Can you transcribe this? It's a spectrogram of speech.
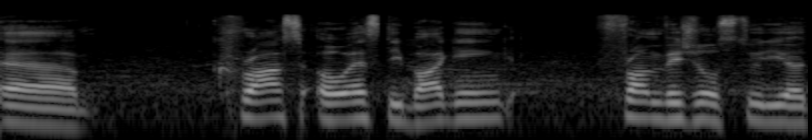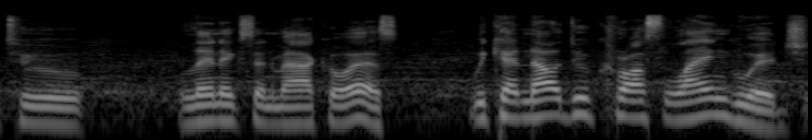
uh, cross OS debugging from Visual Studio to Linux and Mac OS. We can now do cross language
